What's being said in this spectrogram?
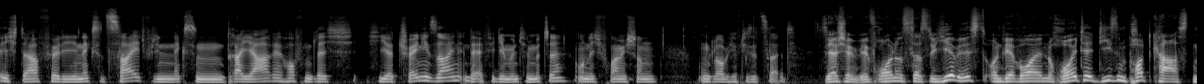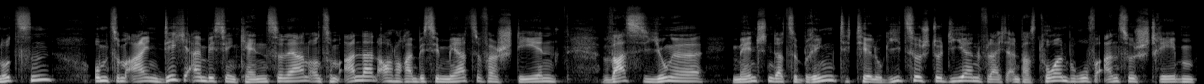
Ich darf für die nächste Zeit, für die nächsten drei Jahre hoffentlich hier Trainee sein in der FG München Mitte. Und ich freue mich schon unglaublich auf diese Zeit. Sehr schön, wir freuen uns, dass du hier bist. Und wir wollen heute diesen Podcast nutzen, um zum einen dich ein bisschen kennenzulernen und zum anderen auch noch ein bisschen mehr zu verstehen, was junge Menschen dazu bringt, Theologie zu studieren, vielleicht einen Pastorenberuf anzustreben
